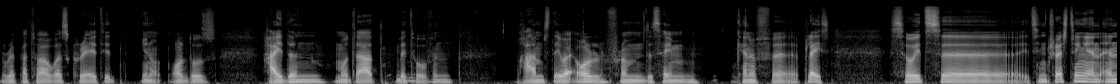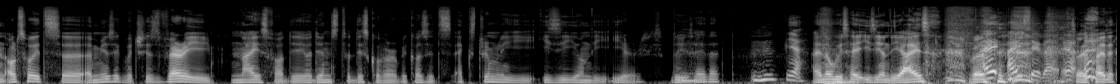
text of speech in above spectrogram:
repertoire was created. You know, all those Haydn, Mozart, Mhm. Beethoven, Brahms, they were all from the same kind of uh, place. So it's uh, it's interesting and, and also it's uh, a music which is very nice for the audience to discover because it's extremely easy on the ears. Do you say Mhm. that? Mhm. Yeah. I know we say easy on the eyes, but I, I say that. Yeah. So I tried it.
